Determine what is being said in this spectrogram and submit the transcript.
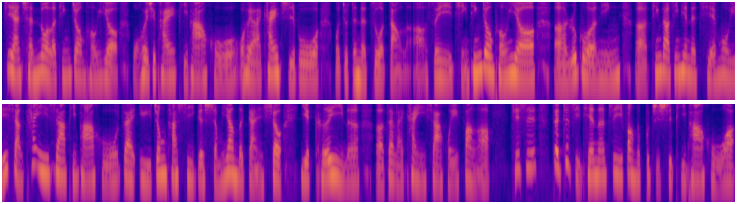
既然承诺了听众朋友，我会去拍琵琶湖，我会来开直播，我就真的做到了啊！所以，请听众朋友，呃，如果您呃听到今天的节目，也想看一下琵琶湖在雨中它是一个什么样的感受，也可以呢，呃，再来看一下回放啊。其实在这几天呢，志毅放的不只是琵琶湖啊，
